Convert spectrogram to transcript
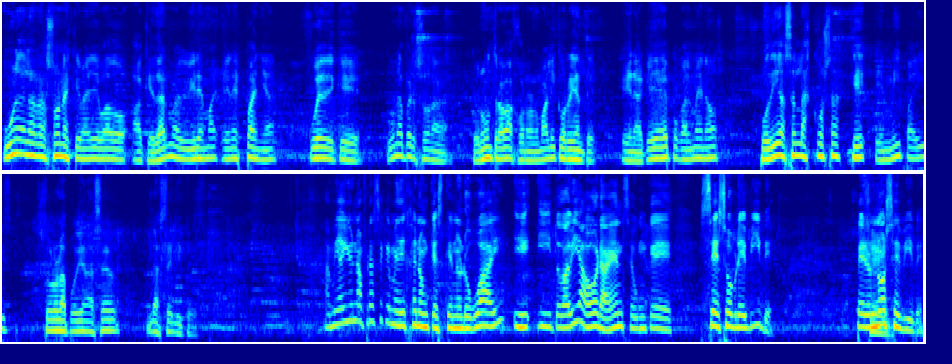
Una de las razones que me ha llevado a quedarme a vivir en, España fue de que una persona con un trabajo normal y corriente, en aquella época al menos, podía hacer las cosas que en mi país solo la podían hacer las élites. A mí hay una frase que me dijeron que es que en Uruguay, y, y todavía ahora, ¿eh? según que se sobrevive, pero Sí. no se vive.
